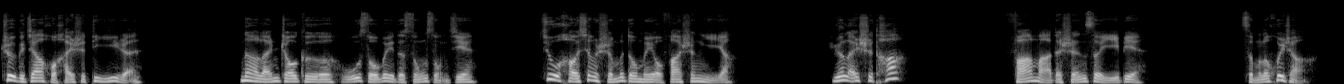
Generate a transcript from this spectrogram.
这个家伙还是第一人，纳兰朝歌无所谓的耸耸肩，就好像什么都没有发生一样。原来是他，法马的神色一变，怎么了，会长？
